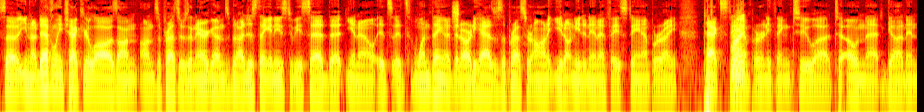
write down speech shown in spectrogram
So you know, definitely check your laws on on suppressors and air guns. But I just think it needs to be said that you know it's it's one thing if it already has a suppressor on it, you don't need an NFA stamp or a tax stamp right. or anything to uh, to own that gun, and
